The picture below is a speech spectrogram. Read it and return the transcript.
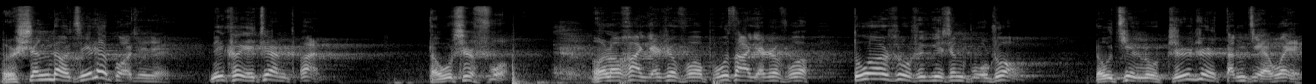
而升到极乐国去，你可以这样看，都是佛，阿罗汉也是佛，菩萨也是佛，多数是一生补处，都进入直至等解位。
